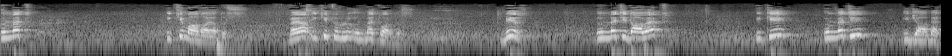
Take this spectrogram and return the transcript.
Ümmet iki manayadır. Veya iki türlü ümmet vardır. Bir, ümmeti davet. iki ümmeti icabet.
